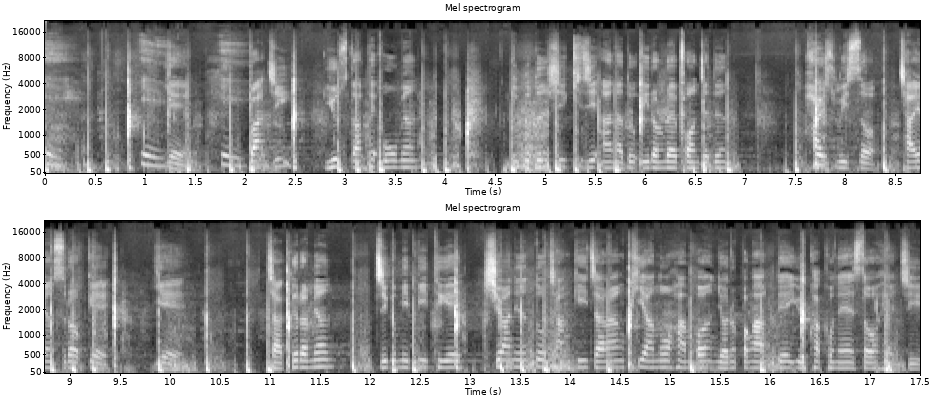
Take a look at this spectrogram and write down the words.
예, 예, 예 예. 봤지? 유스 카페 오면 누구든 시키지 않아도 이런 랩 언제든 할 수 있어. 자연스럽게. 예 자 그러면 지금 이 비트에 시완이는 또 장기자랑 피아노 한번 여름방학 때 육학원에서 했지.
